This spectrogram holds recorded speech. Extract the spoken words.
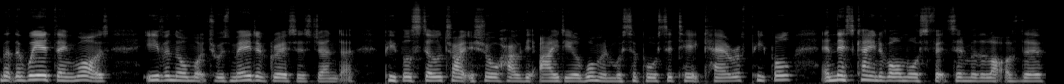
But the weird thing was, even though much was made of Grace's gender, people still try to show how the ideal woman was supposed to take care of people. And this kind of almost fits in with a lot of the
